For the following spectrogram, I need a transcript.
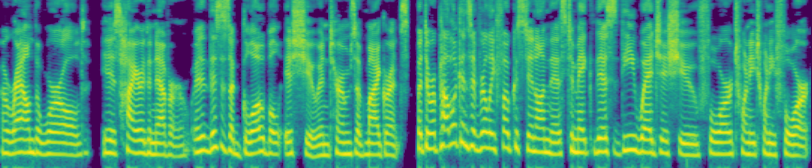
around the world is higher than ever. This is a global issue in terms of migrants, but the Republicans have really focused in on this to make this the wedge issue for 2024.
